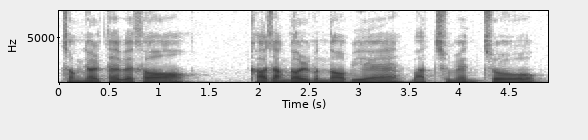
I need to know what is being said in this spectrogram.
정렬 탭에서 가장 넓은 너비에 맞춤 왼쪽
